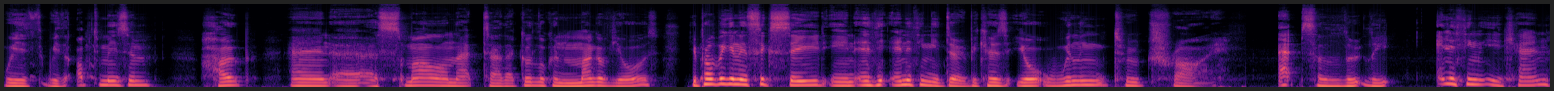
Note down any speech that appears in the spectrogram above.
with with optimism, hope, and a, a smile on that uh, that good-looking mug of yours, you're probably going to succeed in anything, anything you do because you're willing to try absolutely anything that you can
